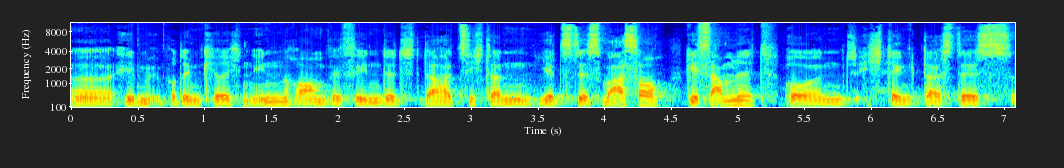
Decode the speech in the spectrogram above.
äh, eben über dem Kircheninnenraum befindet, da hat sich dann jetzt das Wasser gesammelt und ich denke, dass das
